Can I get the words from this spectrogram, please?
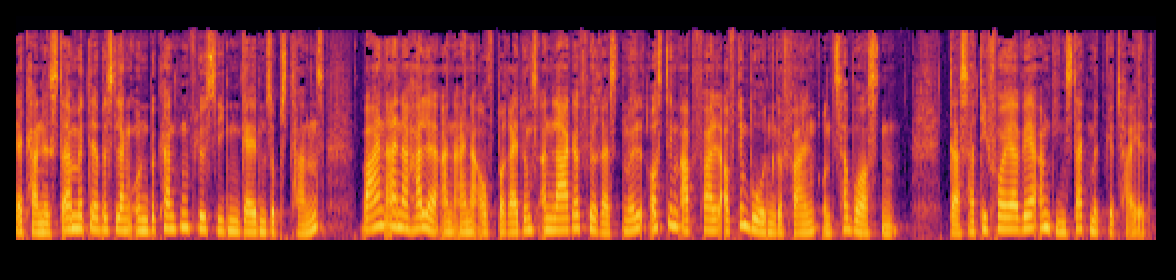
Der Kanister mit der bislang unbekannten flüssigen gelben Substanz war in einer Halle an einer Aufbereitungsanlage für Restmüll aus dem Abfall auf den Boden gefallen und zerborsten. Das hat die Feuerwehr am Dienstag mitgeteilt.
